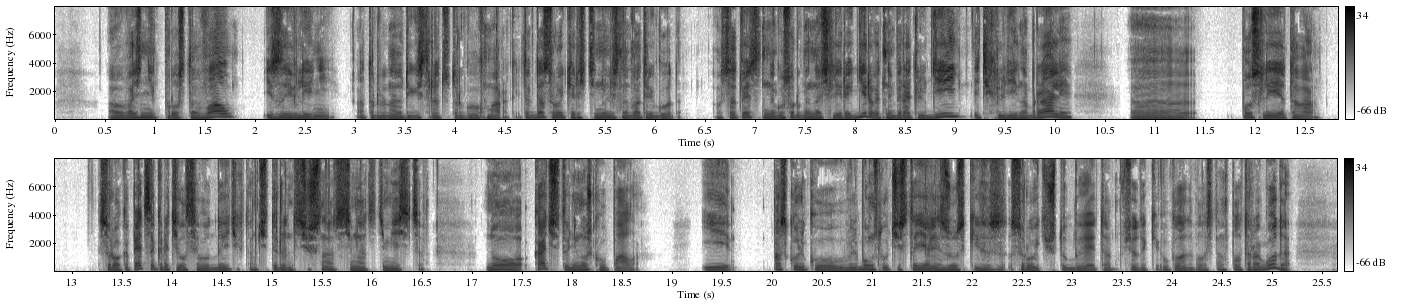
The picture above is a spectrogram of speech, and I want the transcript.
э, возник просто вал из заявлений на регистрацию торговых марок. И тогда сроки растянулись на 2-3 года. Соответственно, госорганы начали реагировать, набирать людей, этих людей набрали. Э, после этого срок опять сократился вот до этих там 14, 16, 17 месяцев. Но качество немножко упало. И поскольку в любом случае стояли жесткие сроки, чтобы это все-таки укладывалось там в полтора года,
